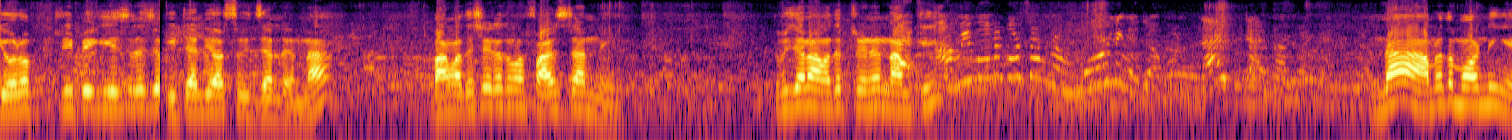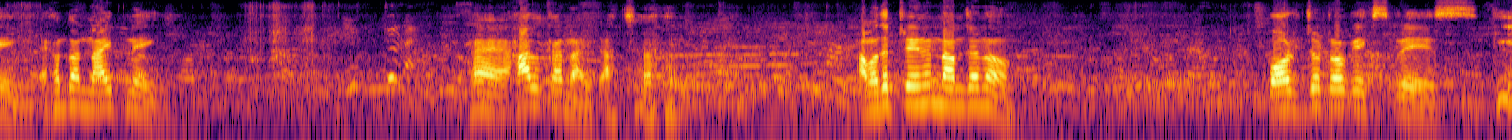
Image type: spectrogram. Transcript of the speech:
ইউরোপ ট্রিপে গিয়েছিলে যে ইটালি আর সুইজারল্যান্ড না? বাংলাদেশে এটা তোমার ফার্স্ট জার্নি তুমি জানো আমাদের ট্রেনের নাম কি? না আমরা তো মর্নিং এই এখন তো আর নাইট নাই। হ্যাঁ হালকা নাইট আচ্ছা। আমাদের ট্রেনের নাম জানো? পর্যটক এক্সপ্রেস। কি?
